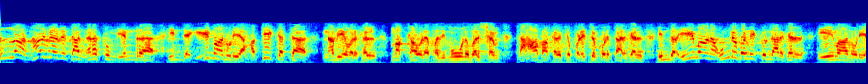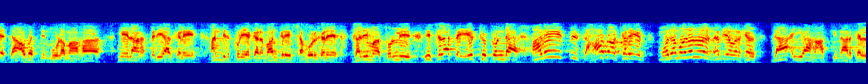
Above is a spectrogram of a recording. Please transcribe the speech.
அல்லாஹ் நாடுறது தான் நடக்கும் என்ற இந்த ஈமானுடைய ஹக்கீக்கத்தை நபி அவர்கள் மக்காவில பதிமூணு வருஷம் சஹாபாக்களுக்கு படித்துக் கொடுத்தார்கள். இந்த ஈமான உண்டு பண்ணி கொண்டார்கள். ஈமானுடைய தாவத்தின் மூலமாக மேலான பெரியார்களே அன்பிற்குரிய கனவான்களே சகோர்களே களிமா சொல்லி இஸ்லாத்தை ஏற்றுக்கொண்ட அனைத்து சஹாபாக்களையும் முத முதல்ல நபி அவர்கள் தாயாக ஆக்கினார்கள்.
